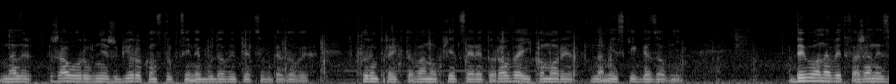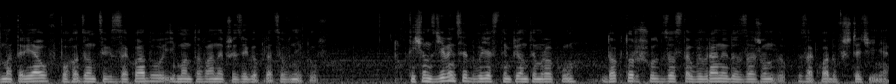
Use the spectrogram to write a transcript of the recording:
należało również biuro konstrukcyjne budowy pieców gazowych, w którym projektowano piece retorowe i komory dla miejskich gazowni. Były one wytwarzane z materiałów pochodzących z zakładu i montowane przez jego pracowników. W 1925 roku dr Schulz został wybrany do zarządu zakładu w Szczecinie.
